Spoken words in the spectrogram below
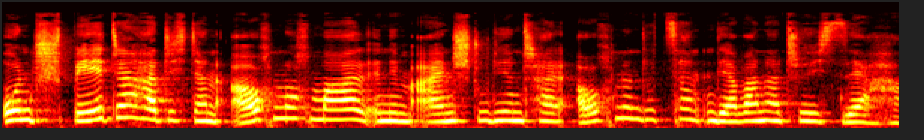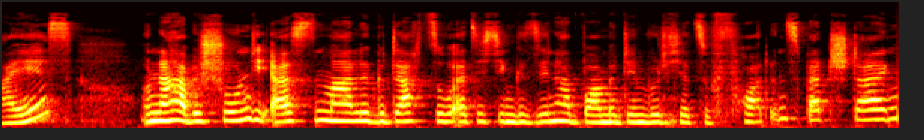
Und später hatte ich dann auch noch mal in dem einen Studienteil auch einen Dozenten, der war natürlich sehr heiß. Und da habe ich schon die ersten Male gedacht, so als ich den gesehen habe, boah, mit dem würde ich jetzt sofort ins Bett steigen.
